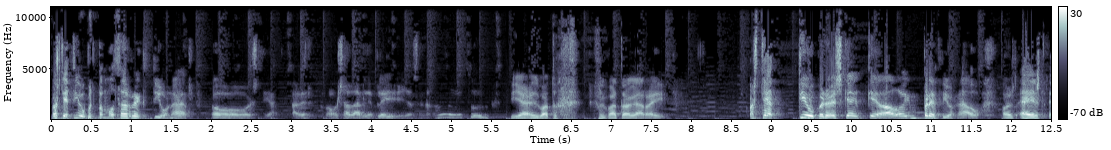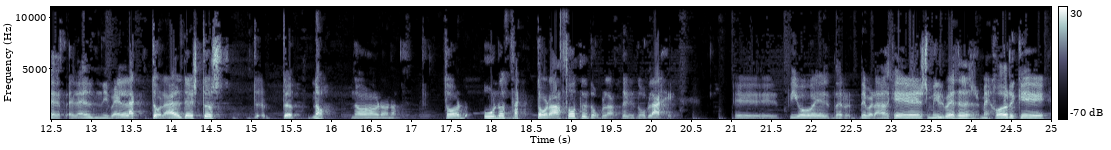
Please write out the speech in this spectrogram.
Hostia, tío, pues vamos a reaccionar. Oh, hostia, a ver, vamos a darle play. Y ya, se- y ya el vato, el vato agarra y... Hostia, tío, pero es que he quedado impresionado. Es, el nivel actoral de estos... no, no, no, no. Son unos actorazos de, dobla- de doblaje. Eh, tío, eh, de, verdad que es mil veces mejor que,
